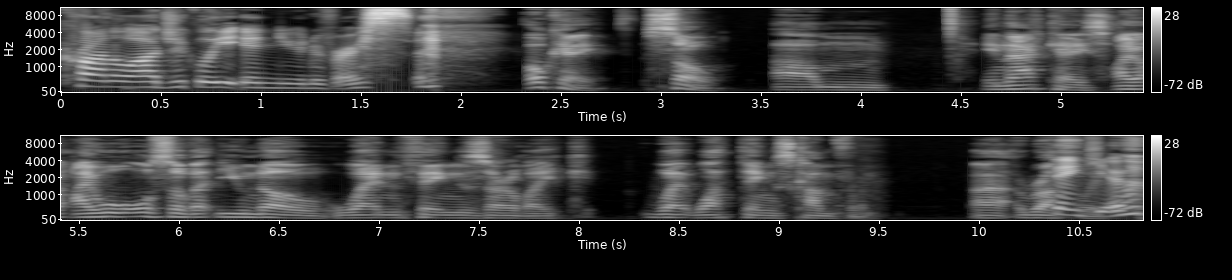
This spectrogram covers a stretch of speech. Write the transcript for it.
chronologically in universe. Okay. So, um, in that case, I I will also let you know when things are like what what things come from. Uh, roughly. Thank you.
